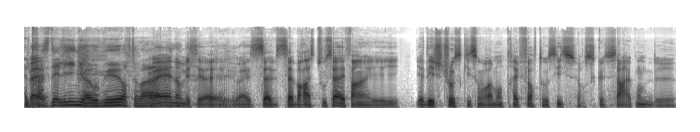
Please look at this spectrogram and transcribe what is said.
elle Bah, trace des lignes au mur, tu vois. Ouais, non, mais ça, ça brasse tout ça. Enfin, il y a des choses qui sont vraiment très fortes aussi sur ce que ça raconte de.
